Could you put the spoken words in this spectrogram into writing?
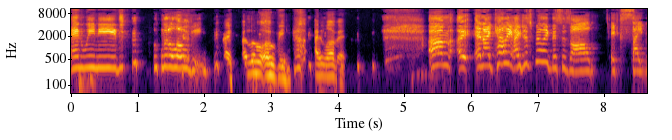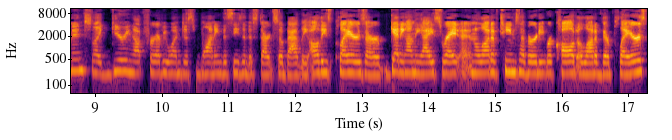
and we need little Ovi. Right, a little Ovi. I love it. Um, I, and I, Kelly, I just feel like this is all excitement, like gearing up for everyone just wanting the season to start so badly. All these players are getting on the ice, right? And a lot of teams have already recalled a lot of their players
